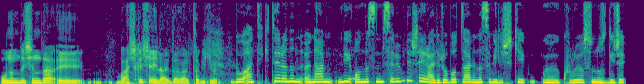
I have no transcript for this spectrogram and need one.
Onun dışında e, başka şeyler de var tabii ki. Bu antikitera'nın önemli olmasının bir sebebi de şey herhalde robotlarla nasıl bir ilişki e, kuruyorsunuz diyecek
